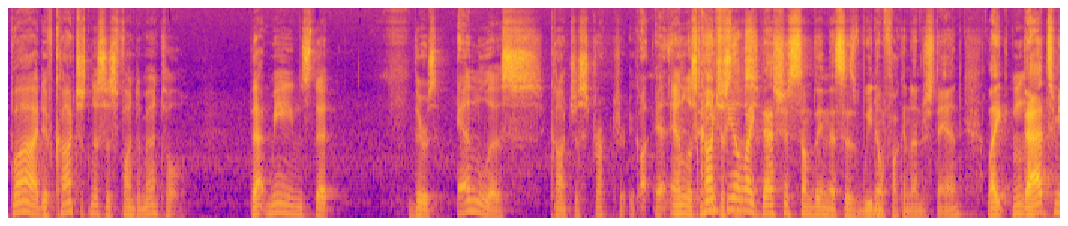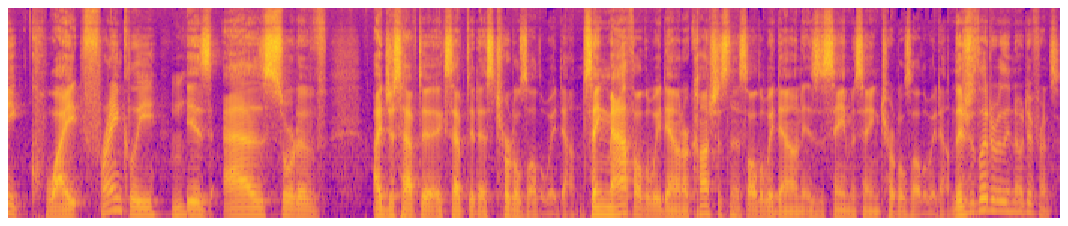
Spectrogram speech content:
But if consciousness is fundamental, that means that there's endless conscious structure, uh, endless Do you consciousness. feel like that's just something that says we don't fucking understand? Like Hmm. that to me, quite frankly, is as sort of I just have to accept it as turtles all the way down. Saying math all the way down or consciousness all the way down is the same as saying turtles all the way down. There's just literally no difference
